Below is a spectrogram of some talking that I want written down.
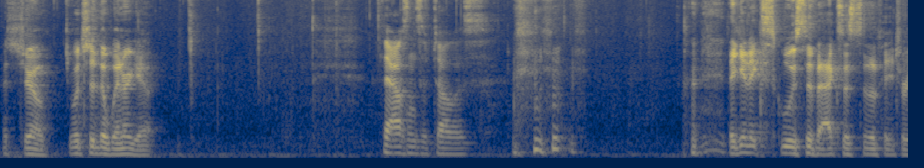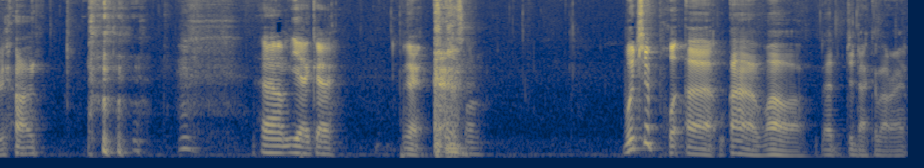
That's true. What should the winner get? Thousands of dollars. They get exclusive access to the Patreon. Um, yeah, go. Okay. Which uh, uh wow that did not come out right.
